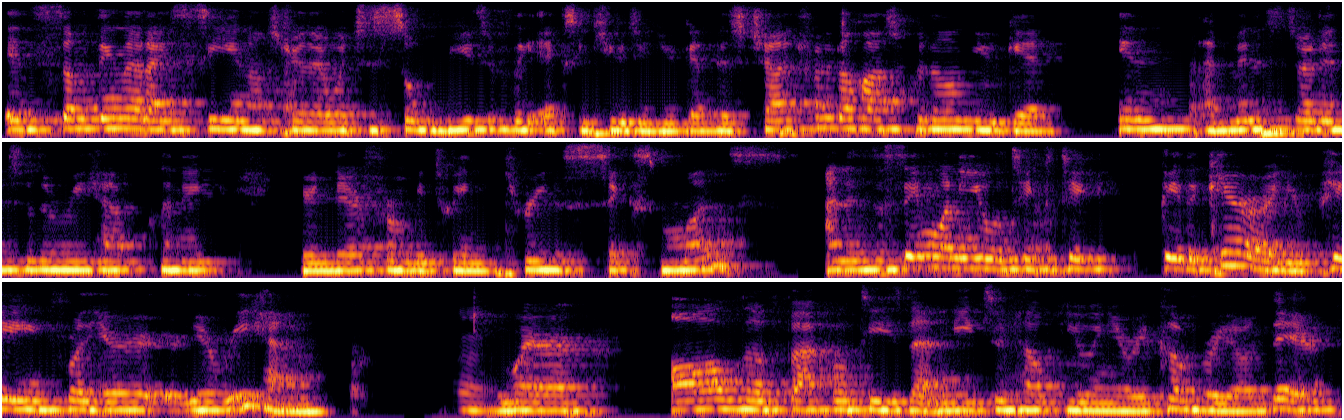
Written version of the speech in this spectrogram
It's something that I see in Australia, which is so beautifully executed. You get discharged from the hospital, you get in administered into the rehab clinic. You're there from between three to six months. And it's the same money you will take to take pay the carer. You're paying for your your rehab, mm. where all the faculties that need to help you in your recovery are there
